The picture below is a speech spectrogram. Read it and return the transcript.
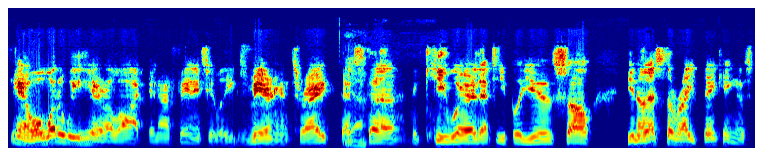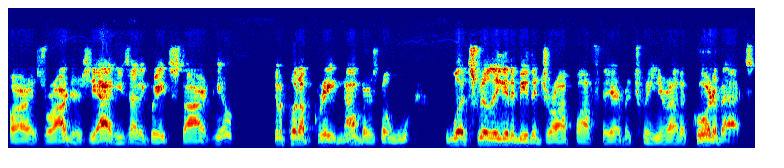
Yeah, well, what do we hear a lot in our fantasy leagues? Variance, right? That's yeah. the the key word that people use. So you know that's the right thinking as far as Rodgers. Yeah, he's had a great start. He'll going to put up great numbers, but what's really going to be the drop off there between your other quarterbacks,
